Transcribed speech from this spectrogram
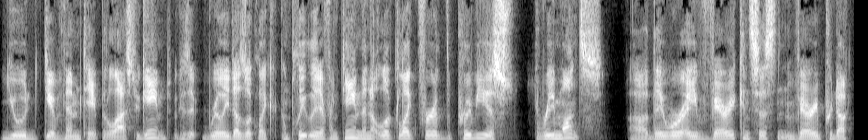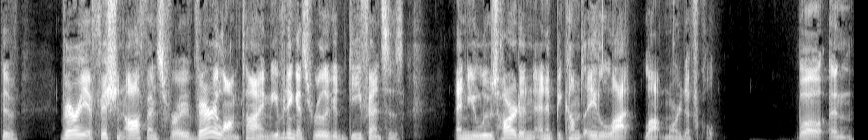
you would give them tape of the last two games because it really does look like a completely different team than it looked like for the previous three months. Uh, they were a very consistent, very productive, very efficient offense for a very long time, even against really good defenses. And you lose Harden, and it becomes a lot, lot more difficult. Well, and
